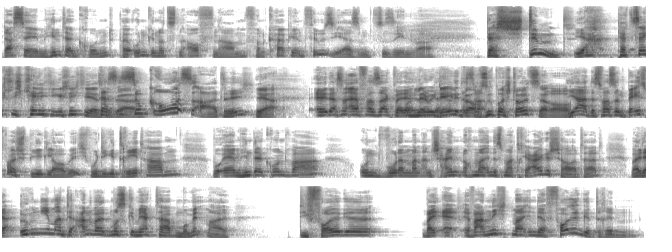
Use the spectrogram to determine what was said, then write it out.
dass er im Hintergrund bei ungenutzten Aufnahmen von Your Enthusiasm zu sehen war. Das stimmt. Ja. Tatsächlich kenne ich die Geschichte ja Das sogar. ist so großartig. Ja. Äh, dass man einfach sagt, weil Und Larry der, David das war auch super stolz darauf. Ja, das war so ein Baseballspiel, glaube ich, wo die gedreht haben, wo er im Hintergrund war und wo dann man anscheinend noch mal in das Material geschaut hat, weil der irgendjemand, der Anwalt, muss gemerkt haben, Moment mal, die Folge, weil er, er war nicht mal in der Folge drin,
